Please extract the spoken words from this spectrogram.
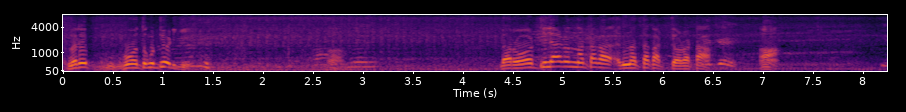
എന്നിട്ട് പോത്തുംകുട്ടി ഓടിക്കും. റോട്ടിലാണ് ഇന്നത്തെ ഇന്നത്തെ കച്ചവടട്ടാ ആ. ഈ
